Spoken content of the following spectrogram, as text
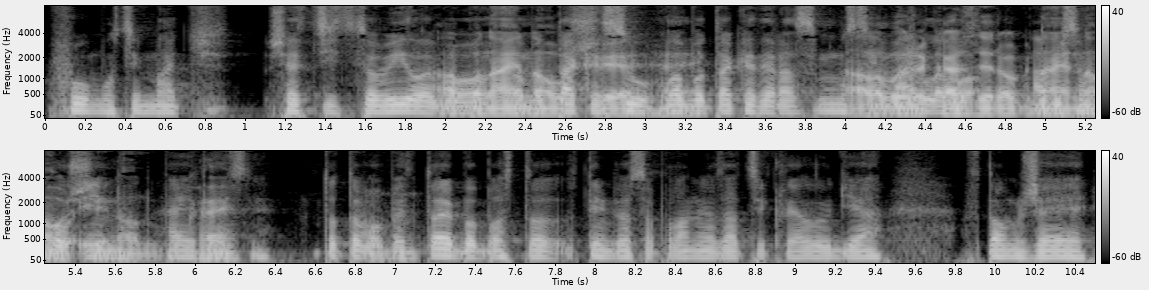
fú, musím mať 6000, lebo, lebo také sú, hej. lebo také teraz musím Alebo mať, že lebo, každý rok aby som bol najnovší in. notebook, hej, hej. presne. Toto vôbec, Mhm. to je blbosť, to, týmto sa podľa mňa zaciklia ľudia v tom, že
